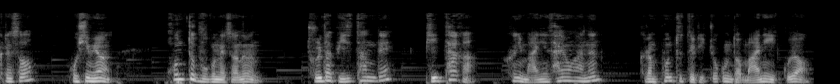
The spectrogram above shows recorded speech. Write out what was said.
그래서 보시면 폰트 부분에서는 둘 다 비슷한데 비타가 흔히 많이 사용하는 그런 폰트들이 조금 더 많이 있고요.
